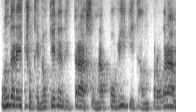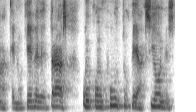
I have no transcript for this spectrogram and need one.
un derecho que no tiene detrás una política, un programa, que no tiene detrás un conjunto de acciones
